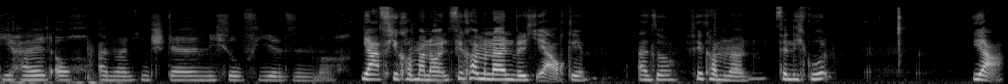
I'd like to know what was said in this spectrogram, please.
die halt auch an manchen Stellen nicht so viel Sinn macht. Ja, 4,9. 4,9 will ich eher auch geben. Also 4,9 finde ich gut. Ja.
